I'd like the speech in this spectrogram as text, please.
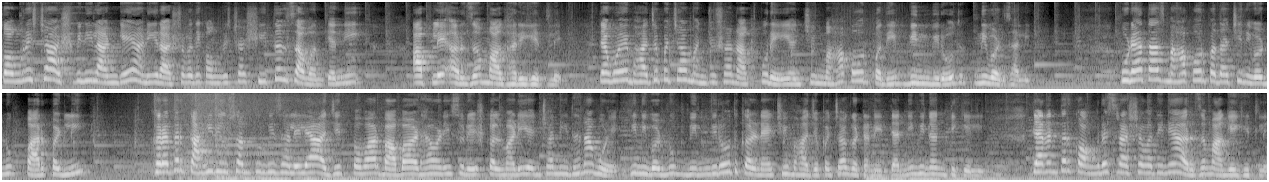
काँग्रेसच्या अश्विनी लांडगे आणि राष्ट्रवादी काँग्रेसच्या शीतल सावंत यांनी आपले अर्ज माघारी घेतले. त्यामुळे भाजपच्या मंजुषा नागपुरे यांची महापौरपदी बिनविरोध निवड झाली. पुण्यात आज महापौरपदाची निवडणूक पार पडली. खरं तर काही दिवसांपूर्वी झालेल्या अजित पवार बाबा आढाव आणि सुरेश कलमाडी यांच्या निधनामुळे ही निवडणूक बिनविरोध करण्याची भाजपच्या गटनेत्यांनी विनंती केली. त्यानंतर काँग्रेस राष्ट्रवादीने अर्ज मागे घेतले.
